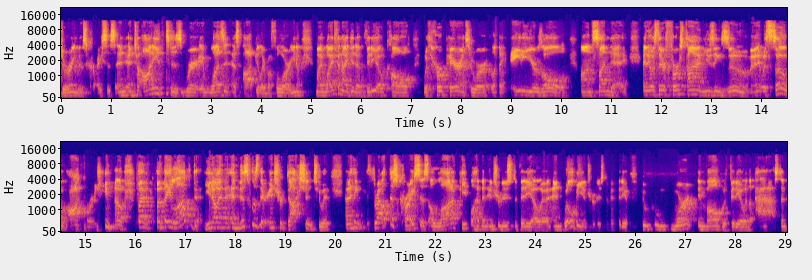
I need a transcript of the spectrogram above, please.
during this crisis and, and to audiences where it wasn't as popular before. You know, my wife and I did a video call with her parents who were like 80 years old on Sunday, and it was their first time using Zoom, and it was so awkward, you know, but but they loved it, you know, and, and this was their introduction to it. And I think throughout this crisis, a lot of people have been introduced to video and, and will be introduced to video who, who weren't involved with video in the past. And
